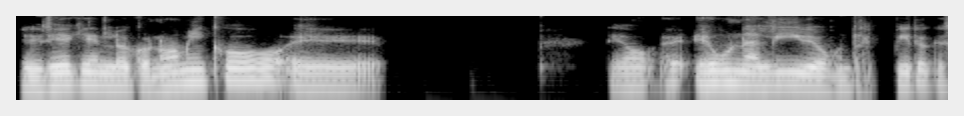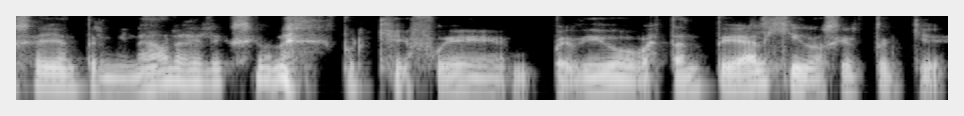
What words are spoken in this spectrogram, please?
yo diría que en lo económico eh, e-, es un alivio, un respiro que se hayan terminado las elecciones, porque fue un periodo bastante álgido, ¿cierto? En que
